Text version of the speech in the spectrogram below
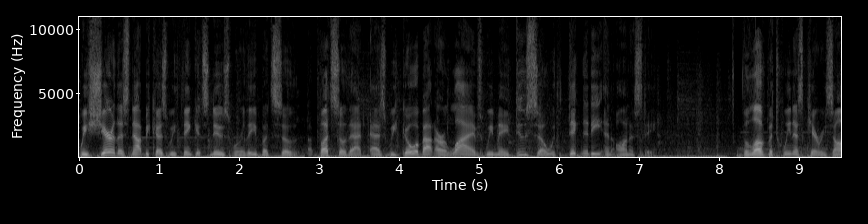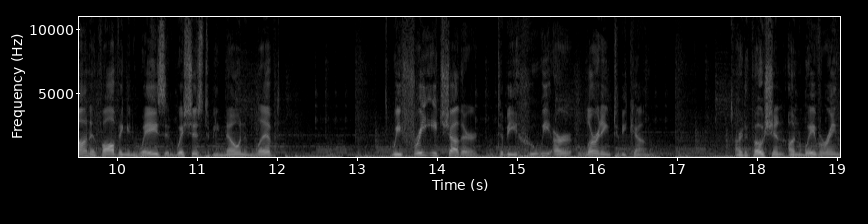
We share this not because we think it's newsworthy, but so but so that as we go about our lives, we may do so with dignity and honesty. The love between us carries on, evolving in ways it wishes to be known and lived. We free each other to be who we are learning to become. Our devotion unwavering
